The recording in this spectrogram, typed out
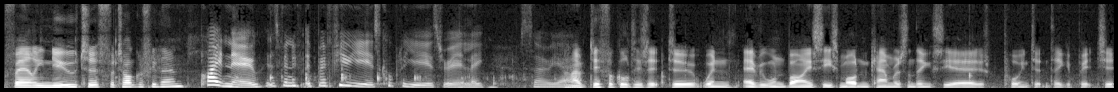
fairly new to photography then? Quite new. It's been a, a few years, couple of years really. So yeah. And how difficult is it to, when everyone buys these modern cameras and thinks, yeah, just point it and take a picture,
